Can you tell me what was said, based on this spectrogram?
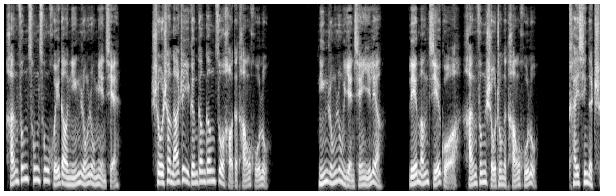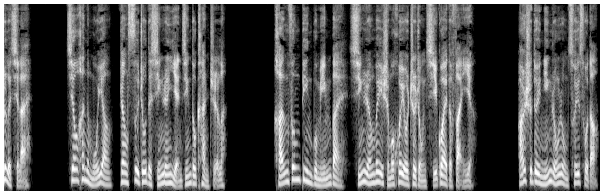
韩风匆匆回到宁荣荣面前，手上拿着一根刚刚做好的糖葫芦。宁荣荣眼前一亮，连忙接过韩风手中的糖葫芦，开心的吃了起来。娇憨的模样让四周的行人眼睛都看直了。韩风并不明白行人为什么会有这种奇怪的反应，而是对宁荣荣催促道：“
